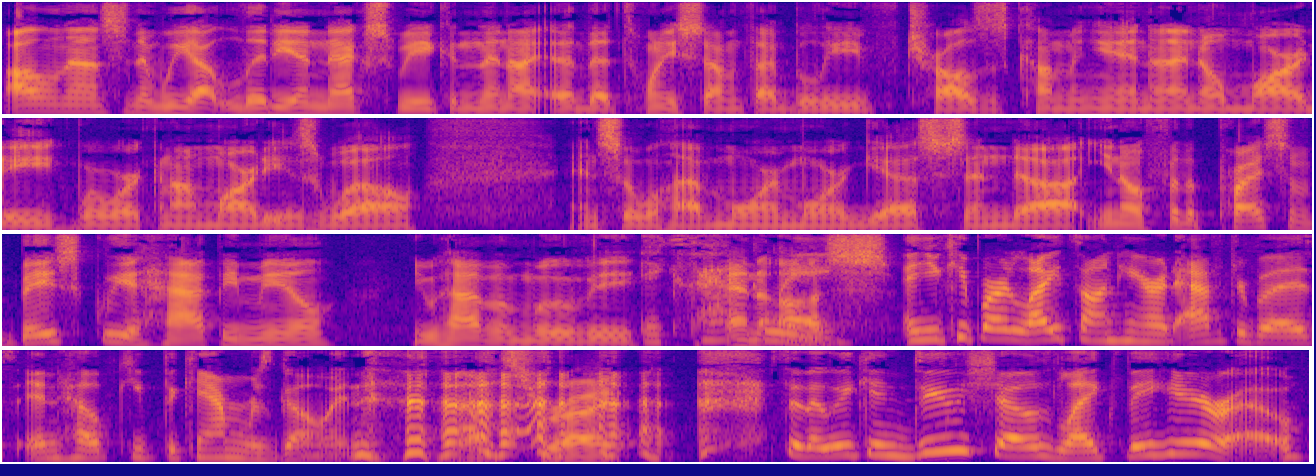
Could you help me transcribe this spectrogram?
I'll announce that we got Lydia next week, and then I, uh, the 27th, I believe Charles is coming in, and I know Marty. We're working on Marty as well, and so we'll have more and more guests. And uh, you know, for the price of basically a Happy Meal, you have a movie Exactly. and us. And you keep our lights on here at AfterBuzz and help keep the cameras going. That's right. so that we can do shows like The Hero.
